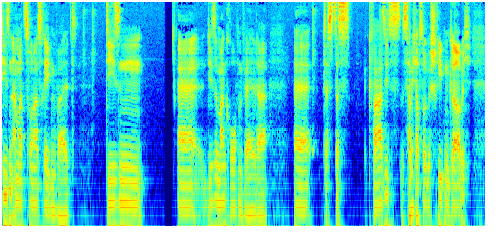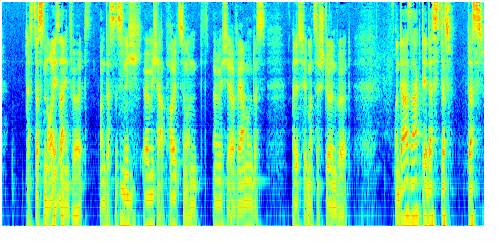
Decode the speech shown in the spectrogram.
diesen Amazonas-Regenwald, diesen, äh, diese Mangrovenwälder, äh, dass das quasi, das, das habe ich auch so geschrieben, glaube ich, dass das neu sein wird und dass es mhm. nicht irgendwelche Abholzung und irgendwelche Erwärmung das alles für immer zerstören wird. Und da sagt er, dass das, das,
